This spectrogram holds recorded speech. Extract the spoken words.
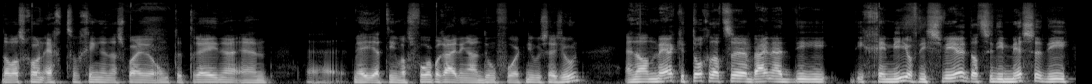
dat was gewoon echt, we gingen naar Spanje om te trainen en eh, het mediateam was voorbereiding aan het doen voor het nieuwe seizoen. En dan merk je toch dat ze bijna die, die chemie of die sfeer, dat ze die missen die,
